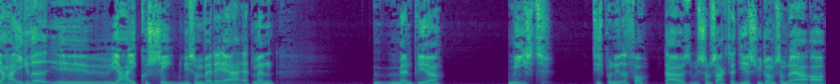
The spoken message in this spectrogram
jeg har ikke været, øh, jeg har ikke kunne se, ligesom hvad det er, at man, man bliver mest disponeret for. Der er jo som sagt de her sygdomme, som der er. Og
